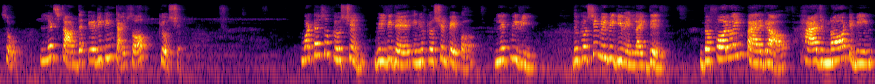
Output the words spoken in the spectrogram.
So let's start the editing types of question. What types of question will be there in your question paper? Let me read. The question will be given like this. The following paragraph has not been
